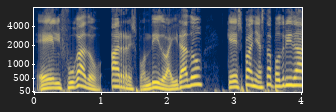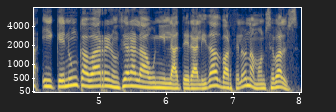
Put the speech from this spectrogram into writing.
El fugado ha respondido airado que España está podrida y que nunca va a renunciar a la unilateralidad. Barcelona, Monsevals.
